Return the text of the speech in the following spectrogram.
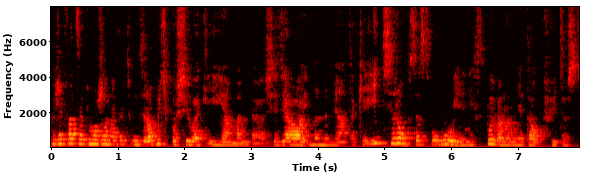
że facet może nawet mi zrobić posiłek i ja będę siedziała i będę miała takie idź rób, zasługuję, niech spływa na mnie ta obfitość.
